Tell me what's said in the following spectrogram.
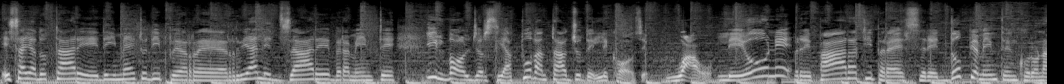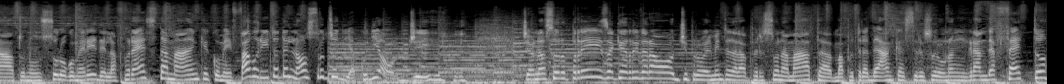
e sai adottare dei metodi per eh, realizzare veramente il volgersi a tuo vantaggio delle cose. Wow! Leone, preparati per essere doppiamente incoronato non solo come re della foresta, ma anche come favorito del nostro zodiaco di oggi. C'è una sorpresa che arriverà oggi, probabilmente dalla persona amata, ma potrebbe anche essere solo un grande affetto,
